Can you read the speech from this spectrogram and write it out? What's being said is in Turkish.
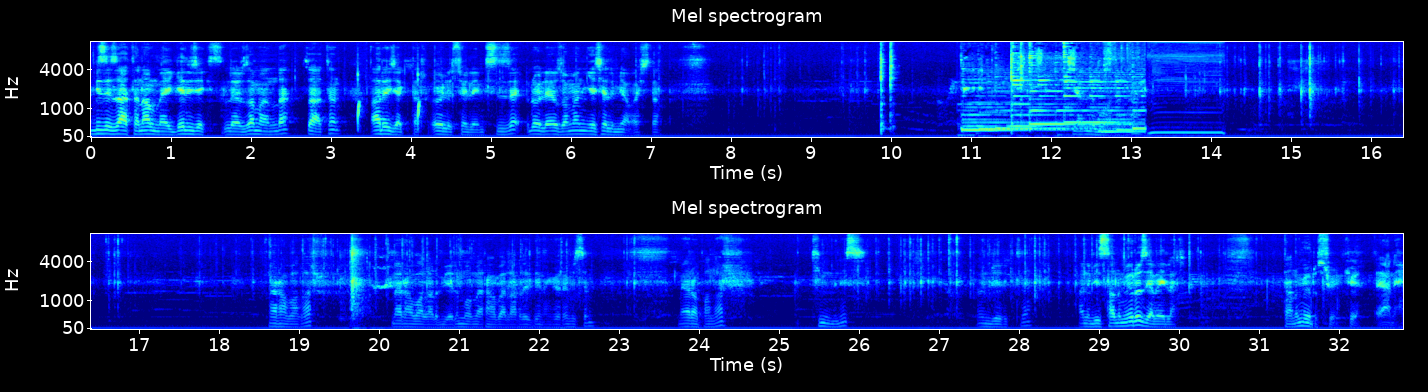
Bizi zaten almaya gelecekler zamanında zaten arayacaklar. Öyle söyleyeyim size. Role o zaman geçelim yavaştan. Merhabalar. Merhabalar diyelim o merhabalar dediğine göre bizim. Merhabalar. Kimdiniz? Öncelikle. Hani biz tanımıyoruz ya beyler. Tanımıyoruz çünkü yani.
